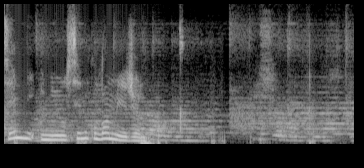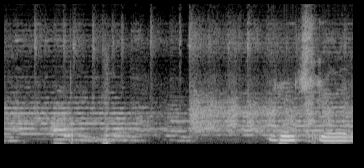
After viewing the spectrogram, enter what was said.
Sen ne iniyorsun? Seni kullanmayacağım. Zon istiyor böyle.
